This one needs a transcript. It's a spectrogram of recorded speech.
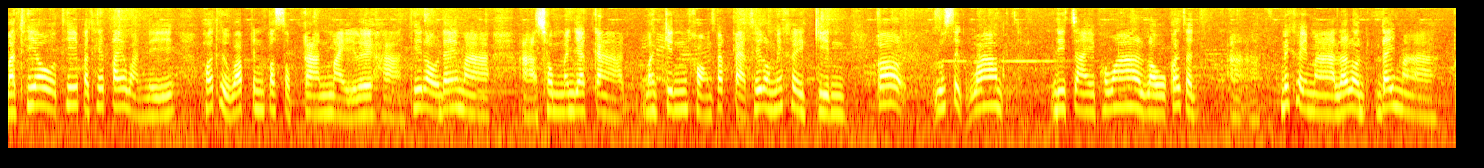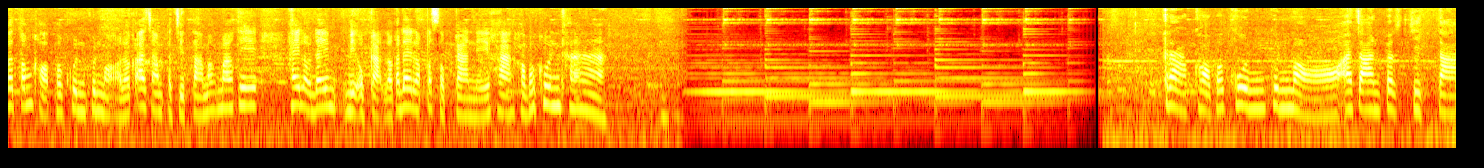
มาเที่ยวที่ประเทศไต้หวันนี้ เพราะถือว่าเป็นประสบการณ์ใหม่เลยค่ะ ที่เราได้มาาชมบรรยากาศ มากินของแปลกๆที่เราไม่เคยกิน ก็รู้สึกว่าดีใจ เพราะว่าเราก็จะไม่เคยมาแล้วเราได้มาก็ต้องขอบพระคุณคุณหมอ แล้วก็อาจารย์ประจิตตามาก ๆ ที่ให้เราได้มีโอกาสแล้วก็ได้รับประสบการณ์นี้ค่ะ ขอบพระคุณค่ะ กราบขอบพระคุณคุณหมออาจารย์ประจิตตา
